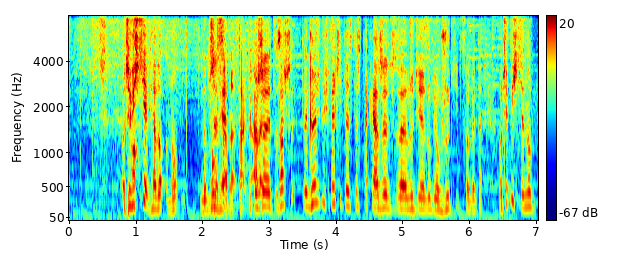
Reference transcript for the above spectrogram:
Oczywiście wiadomo, no, No przesada, tak, Tylko, ale- że to zawsze, groźby śmierci to jest też taka rzecz, że ludzie lubią rzucić sobie te... Oczywiście, no,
